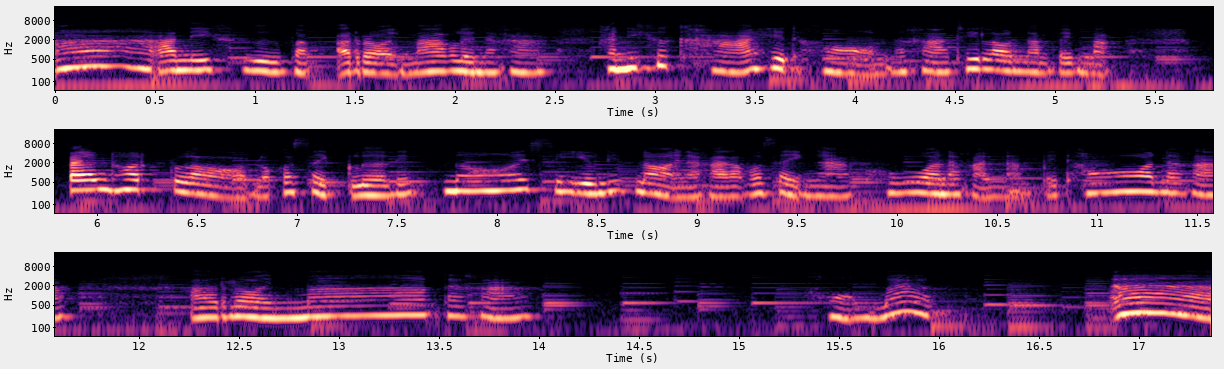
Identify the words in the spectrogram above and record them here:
อ่าอันนี้คือแบบอร่อยมากเลยนะคะ อันนี้คือขาเห็ดหอมนะคะ ที่เรานำไปหมักแป้งทอดกรอบ แล้วก็ใส่เกลือเล็กน้อยซีอิ๊วนิดหน่อยนะคะ แล้วก็ใส่งาคั่วนะคะนำไปทอดนะคะ อร่อยมากนะคะ หอมมากา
